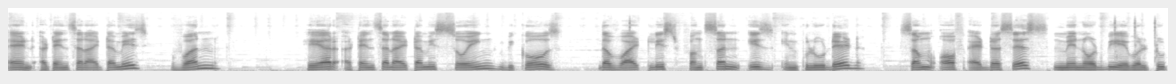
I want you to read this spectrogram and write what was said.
and attention item is 1. Here attention item is showing because the whitelist function is included. Some of addresses may not be able to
